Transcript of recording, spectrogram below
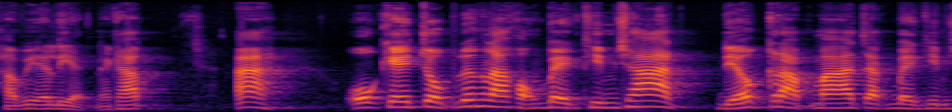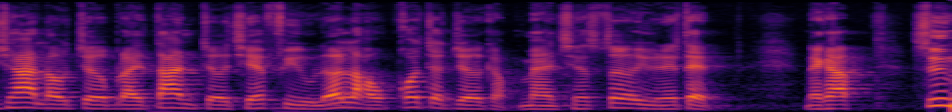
ฮาวิเอเลียดนะครับอะโอเค จบเรื่องราวของเบรกทีมชาติ เดี๋ยวกลับมาจากเบรกทีมชาติ เราเจอไบรตันเจอเชฟฟิลด์แล้วเราก็จะเจอกับแมนเชสเตอร์ยูไนเต็ดนะครับซึ่ง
